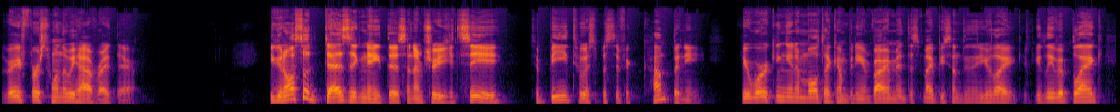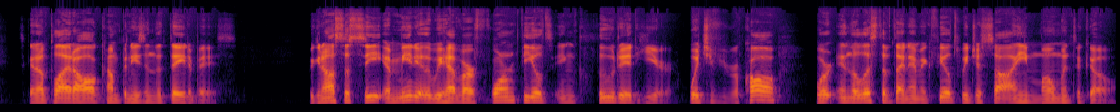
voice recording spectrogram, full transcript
the very first one that we have right there. You can also designate this, and I'm sure you can see, to be to a specific company. If you're working in a multi-company environment, this might be something that you like. If you leave it blank, it's going to apply to all companies in the database. We can also see immediately we have our form fields included here, which if you recall, were in the list of dynamic fields we just saw a moment ago,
